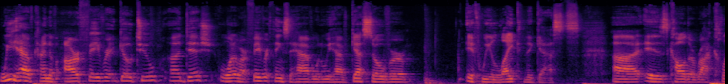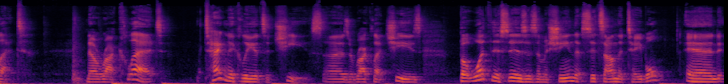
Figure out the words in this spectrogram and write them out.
We have kind of our favorite go-to uh, dish. One of our favorite things to have when we have guests over, if we like the guests, uh, is called a raclette. Now, raclette, technically, it's a cheese, uh, as a raclette cheese. But what this is is a machine that sits on the table, and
